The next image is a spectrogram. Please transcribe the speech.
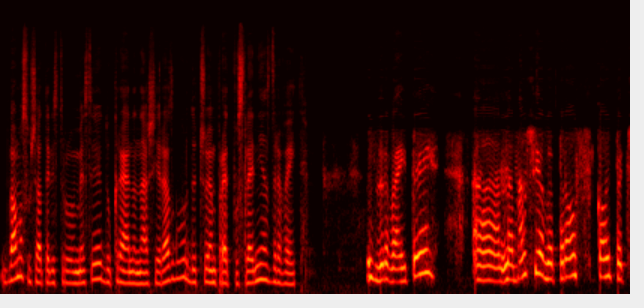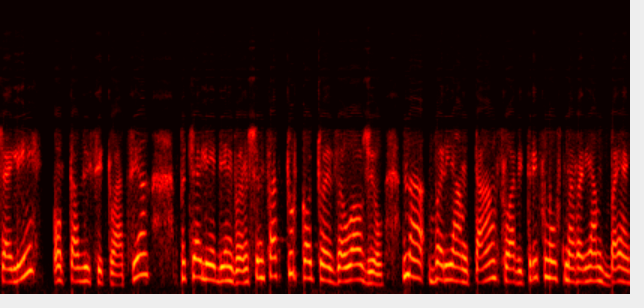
двама слушатели, струваме се, до края на нашия разговор, да чуем предпоследния. Здравейте! Здравейте! А, на вашия въпрос, кой печели от тази ситуация? Печели един външен фактор, който е заложил на вариант А, Слави Трифонов, на вариант Б,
